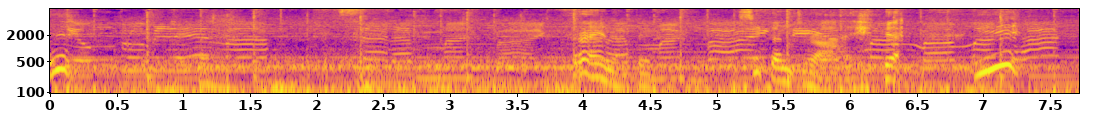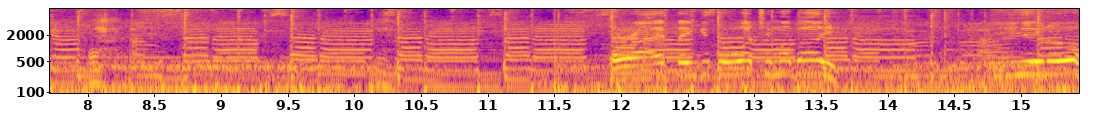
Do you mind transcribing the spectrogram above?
Eh. Try natin. Second try. eh. Ah. Alright, thank you for watching, my boy. You know,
